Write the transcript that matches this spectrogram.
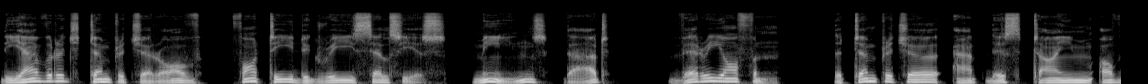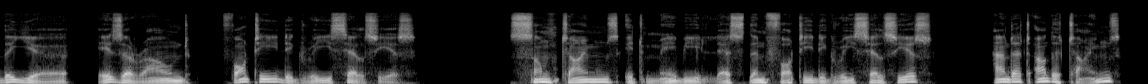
the average temperature of 40 degrees Celsius means that very often the temperature at this time of the year is around 40 degrees Celsius. Sometimes it may be less than 40 degrees Celsius and at other times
